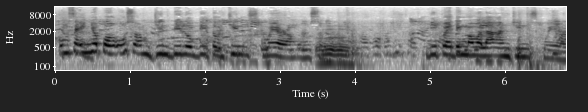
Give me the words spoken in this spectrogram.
Kung sa inyo po, uso ang gin bilog dito, gin square ang uso. Mm-mm. Hindi pwedeng mawala ang gin square.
